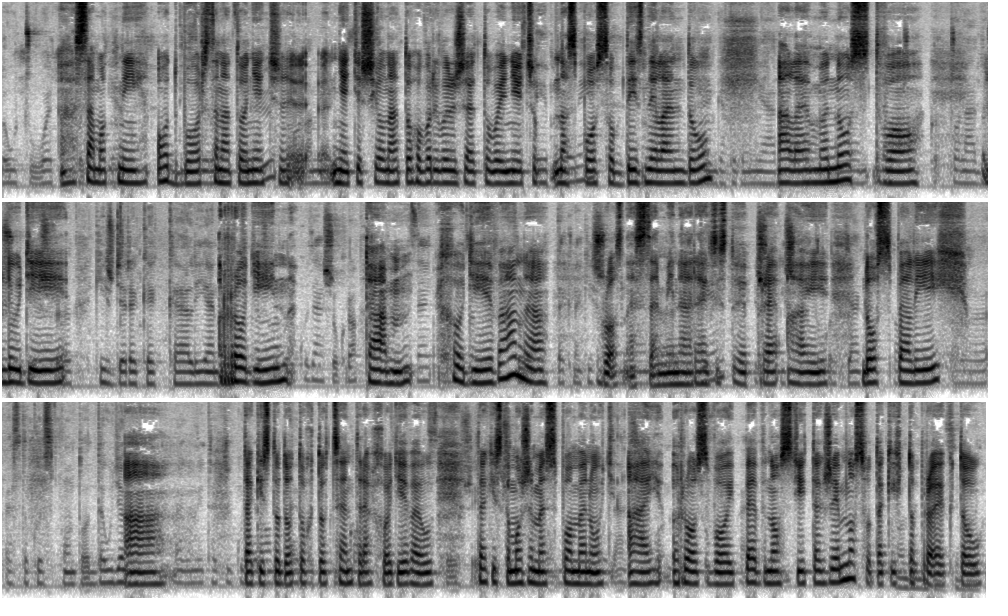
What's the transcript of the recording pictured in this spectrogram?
samotný odbor sa na to netešil, na to hovorili, že to je niečo na spôsob Disneylandu, ale množstvo ľudí, rodín tam chodieva na rôzne semináre. Existuje pre aj dospelých a takisto do tohto centra chodievajú. Takisto môžeme spomenúť aj rozvoj pevnosti, takže je množstvo takýchto projektov.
